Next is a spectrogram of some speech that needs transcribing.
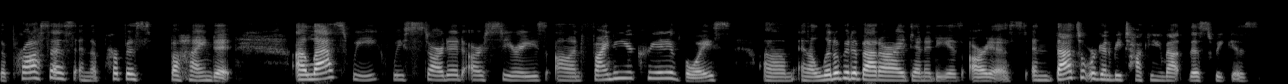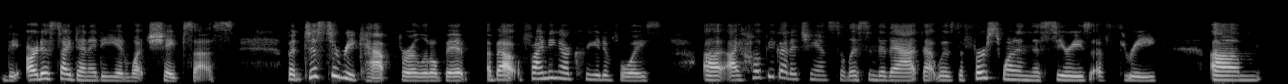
the process, and the purpose behind it. Uh, last week, we started our series on finding your creative voice um, and a little bit about our identity as artists. And that's what we're going to be talking about this week is the artist identity and what shapes us. But just to recap for a little bit about finding our creative voice, uh, I hope you got a chance to listen to that. That was the first one in this series of three um,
